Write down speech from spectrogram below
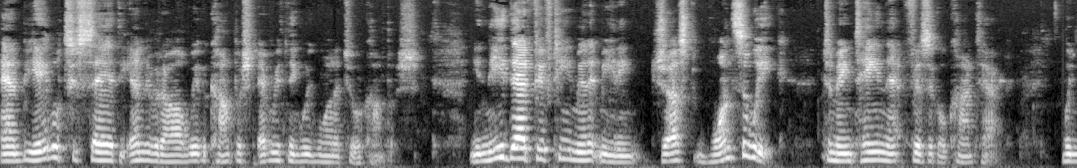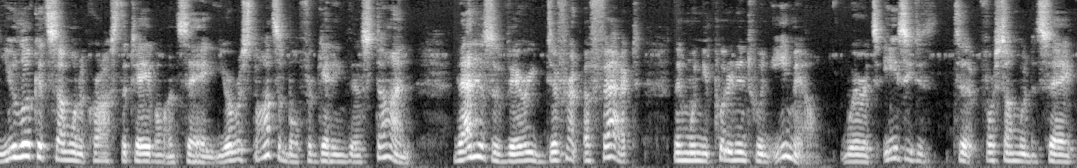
and be able to say at the end of it all, we've accomplished everything we wanted to accomplish. You need that 15 minute meeting just once a week to maintain that physical contact. When you look at someone across the table and say, You're responsible for getting this done, that has a very different effect than when you put it into an email, where it's easy to, to for someone to say,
